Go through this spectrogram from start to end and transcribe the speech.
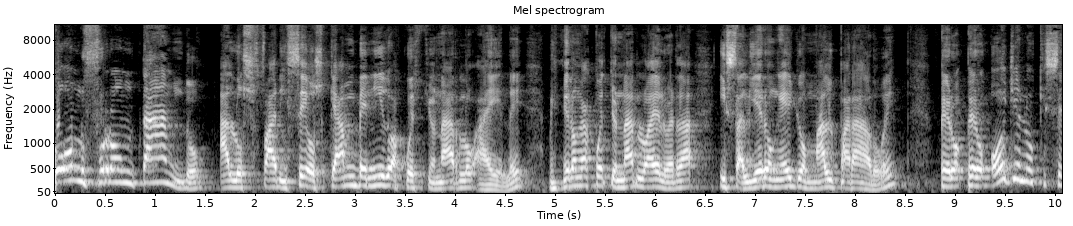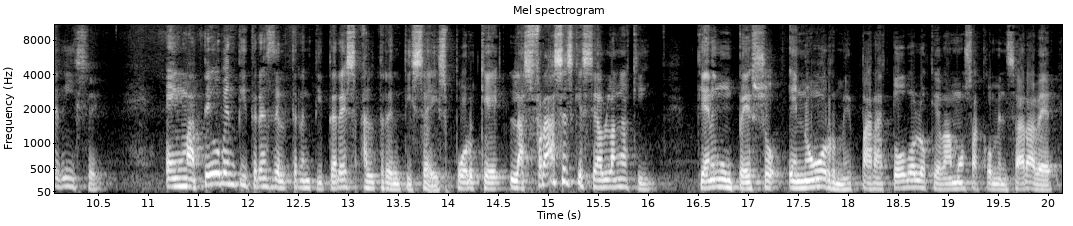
confrontando a los fariseos que han venido a cuestionarlo a él. ¿eh? Vinieron a cuestionarlo a él, ¿verdad? Y salieron ellos mal parados. ¿eh? Pero, pero oye lo que se dice en Mateo 23 del 33 al 36, porque las frases que se hablan aquí tienen un peso enorme para todo lo que vamos a comenzar a ver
